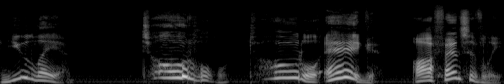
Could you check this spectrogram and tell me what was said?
and you lay a total, total egg offensively,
